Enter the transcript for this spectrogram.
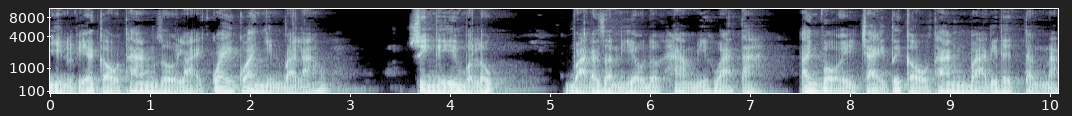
Nhìn về phía cầu thang rồi lại quay qua nhìn bà lão. Suy nghĩ một lúc Và đã dần hiểu được hàm ý của bà ta. Anh vội chạy tới cầu thang và đi lên tầng 5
